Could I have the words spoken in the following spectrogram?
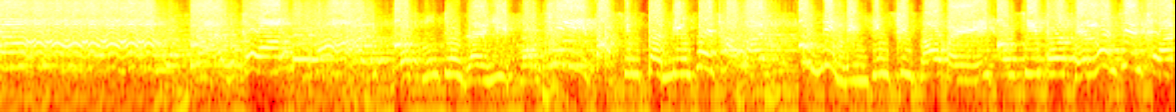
呀。染黄冠，我曾就忍一口气，大清算命在长安，奉命领兵去扫北，征西拨前乱箭穿。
